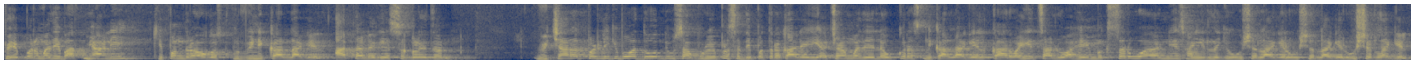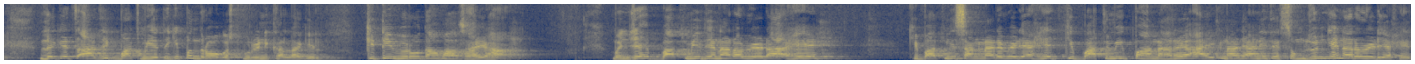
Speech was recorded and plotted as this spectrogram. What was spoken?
पेपरमध्ये बातमी आली की पंधरा ऑगस्ट पूर्वी निकाल लागेल. आता लगेच सगळेजण विचारात पडले की बाबा दोन दिवसापूर्वी प्रसिद्धी पत्रक आले याच्यामध्ये लवकरच निकाल लागेल कारवाई चालू आहे. मग सर्वांनी सांगितलं की उशीर लागेल उशीर लागेल उशीर लागेल. लगेच आज एक बातमी येते की पंधरा ऑगस्ट पूर्वी निकाल लागेल. किती विरोधाभास आहे हा. म्हणजे बातमी देणारा वेळ आहे की बातमी सांगणारे वेळे आहेत की बातमी पाहणारे ऐकणारे आणि ते समजून घेणारे वेळे आहेत.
